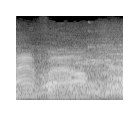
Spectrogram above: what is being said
high foul.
